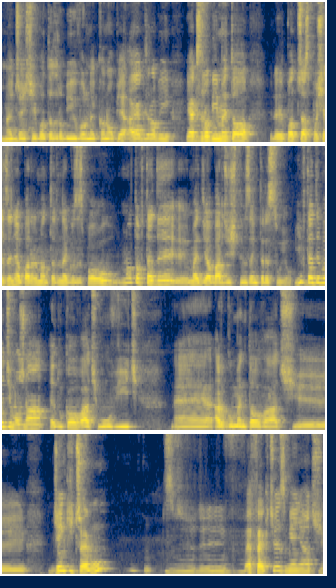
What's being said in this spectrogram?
najczęściej, bo to zrobiły Wolne Konopie. A jak, zrobi, jak zrobimy to y, podczas posiedzenia parlamentarnego zespołu, no to wtedy y, media bardziej się tym zainteresują. I wtedy będzie można edukować, mówić, e, argumentować, y, dzięki czemu z, w efekcie zmieniać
